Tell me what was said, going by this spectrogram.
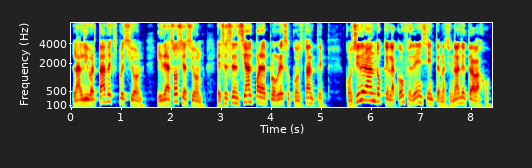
la libertad de expresión y de asociación es esencial para el progreso constante Considerando que la Conferencia Internacional del Trabajo,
